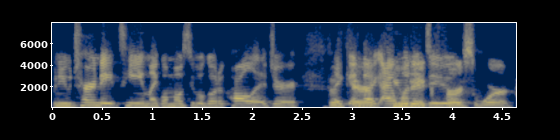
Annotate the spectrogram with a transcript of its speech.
when you turned 18, like when most people go to college, or The like, and, like, I wanna do- first work.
